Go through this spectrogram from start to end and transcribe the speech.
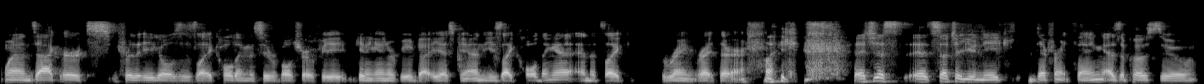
when zach ertz for the eagles is like holding the super bowl trophy getting interviewed by espn he's like holding it and it's like ring right there. Like it's just it's such a unique different thing as opposed to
